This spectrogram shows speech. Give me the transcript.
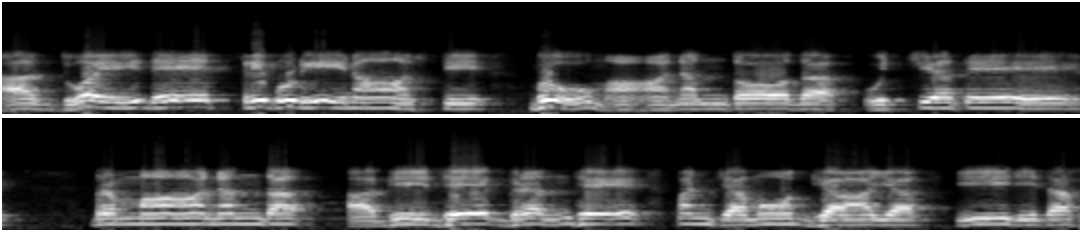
अद्वैदे त्रिपुडी नास्ति भूमानन्दोद उच्यते। ब्रह्मानन्द अभिधे ग्रन्थे पञ्चमोऽध्याय ईरितः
